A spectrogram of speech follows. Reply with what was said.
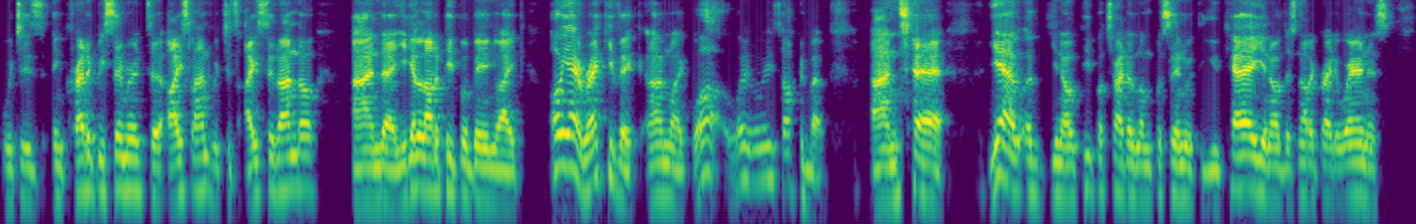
which is incredibly similar to Iceland, which is Isurando. And uh, you get a lot of people being like, "Oh yeah, Reykjavik," and I'm like, "What? What, what are you talking about?" And uh, yeah, uh, you know, people try to lump us in with the UK. You know, there's not a great awareness.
